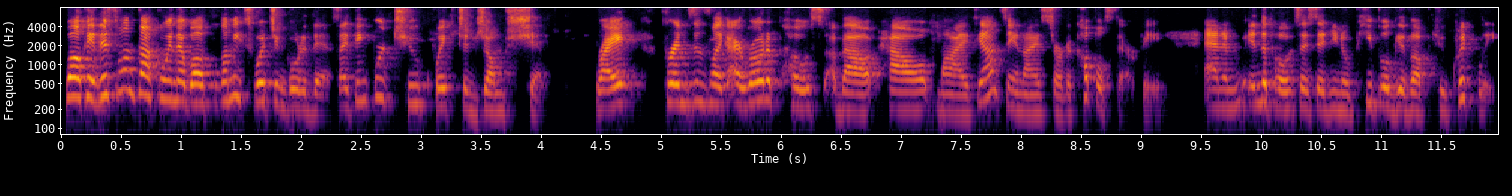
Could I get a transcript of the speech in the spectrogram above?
well, okay, this one's not going that well. So let me switch and go to this. I think we're too quick to jump ship right? For instance, like I wrote a post about how my fiance and I started couples therapy. And in the post, I said, you know, people give up too quickly.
